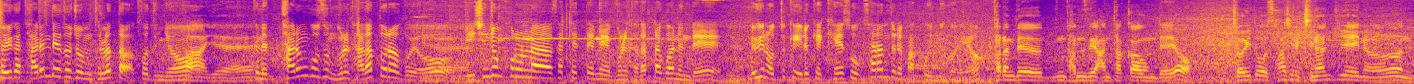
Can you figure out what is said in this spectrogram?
저희가 다른 데도 좀 들렀다 왔거든요. 아, 예. 근데 다른 곳은 문을 닫았더라고요. 예. 이 신종 코로나 사태 때문에 문을 닫았다고 하는데 여기는 어떻게 이렇게 계속 사람들을 받고 있는 거예요? 다른 데문 닫는 데 안타까운데요. 저희도 사실 지난주에는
